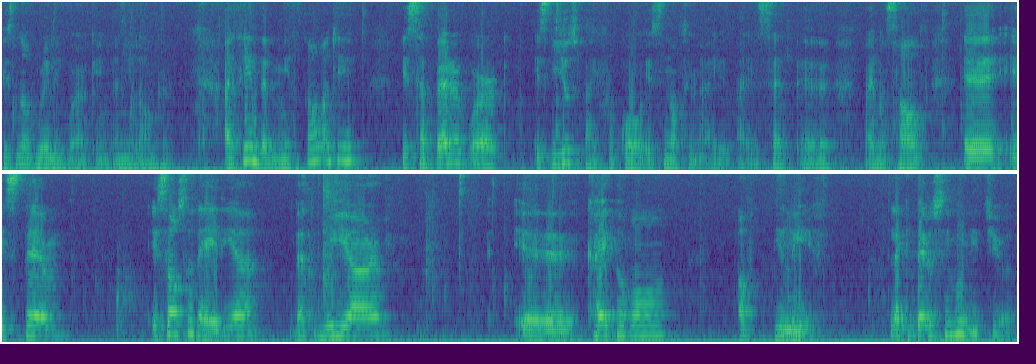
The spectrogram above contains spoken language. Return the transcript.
is not really working any longer. I think the mythology is a better word. It's used by Foucault. It's nothing I, I said uh, by myself. Uh, it's the it's also the idea that we are uh, capable of belief, like verisimilitude.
